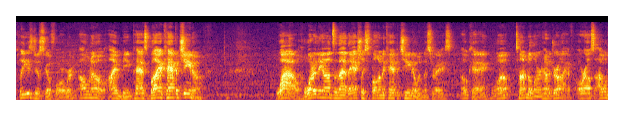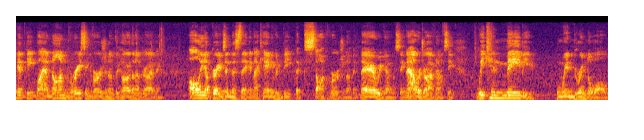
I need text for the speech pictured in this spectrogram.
Please just go forward. Oh no, I'm being passed by a cappuccino. Wow, what are the odds of that? They actually spawned a cappuccino in this race. Okay, well, time to learn how to drive, or else I will get beat by a non-racing version of the car that I'm driving. All the upgrades in this thing, and I can't even beat the stock version of it. There we go. See, now we're driving off. See, we can maybe win Grindelwald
